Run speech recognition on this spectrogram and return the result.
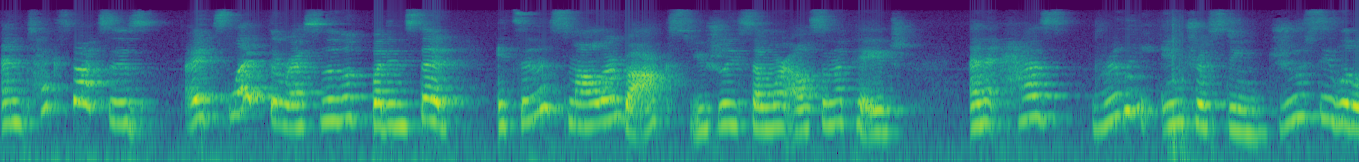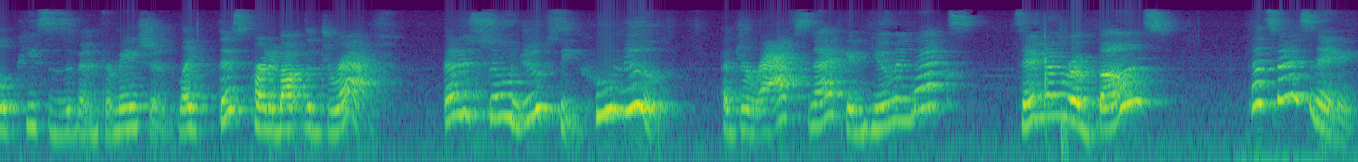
And text boxes, it's like the rest of the book, but instead, it's in a smaller box, usually somewhere else on the page, and it has really interesting, juicy little pieces of information, like this part about the giraffe. That is so juicy. Who knew? A giraffe's neck and human necks? Same number of bones? That's fascinating.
